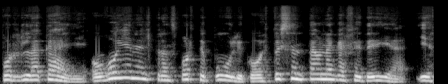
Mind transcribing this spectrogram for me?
por la calle o voy en el transporte público o estoy sentado en una cafetería y,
